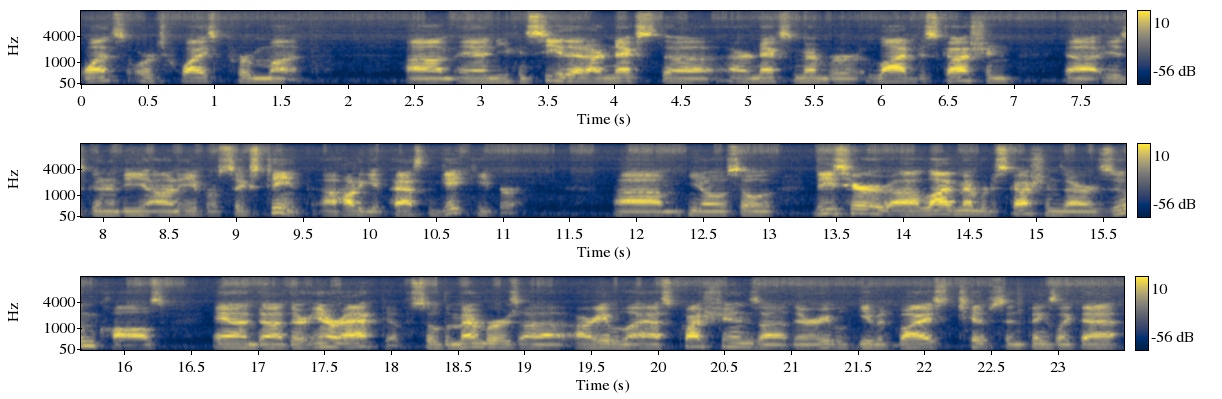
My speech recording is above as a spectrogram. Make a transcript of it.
once or twice per month. Um, and you can see that our next uh, our next member live discussion uh, is going to be on April 16th, uh, how to get past the gatekeeper. Um, you know, so these here live member discussions are Zoom calls and they're interactive. So the members are able to ask questions, they're able to give advice, tips, and things like that.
